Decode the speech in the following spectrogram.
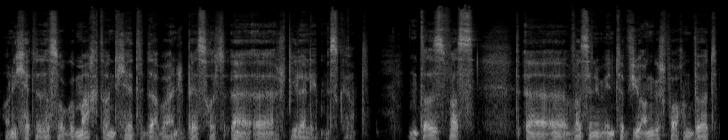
und ich hätte das so gemacht und ich hätte dabei ein besseres äh, äh, Spielerlebnis gehabt. Und das ist was, äh, was in dem Interview angesprochen wird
